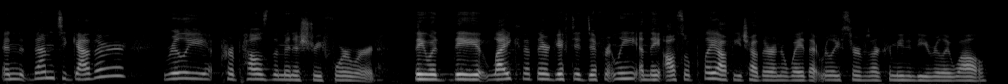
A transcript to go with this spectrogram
And them together really propels the ministry forward. They would they like that they're gifted differently, and they also play off each other in a way that really serves our community really well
